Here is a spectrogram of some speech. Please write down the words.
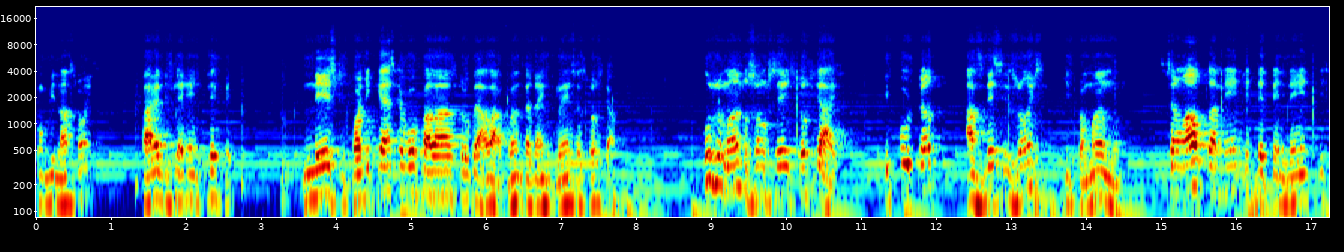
combinações para diferentes efeitos. Neste podcast eu vou falar sobre a alavanca da influência social. Os humanos são seres sociais e, portanto, as decisões que tomamos são altamente dependentes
